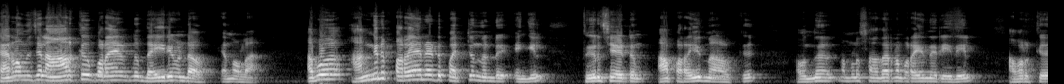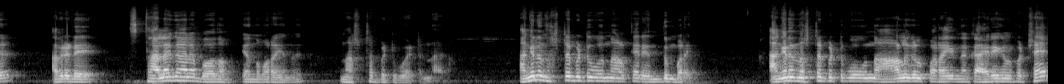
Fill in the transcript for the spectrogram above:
കാരണം എന്ന് വെച്ചാൽ ആർക്ക് പറയാനായിട്ട് ധൈര്യം ഉണ്ടാവും എന്നുള്ളതാണ്. അപ്പോൾ അങ്ങനെ പറയാനായിട്ട് പറ്റുന്നുണ്ട് എങ്കിൽ തീർച്ചയായിട്ടും ആ പറയുന്ന ആൾക്ക് ഒന്ന് നമ്മൾ സാധാരണ പറയുന്ന രീതിയിൽ അവർക്ക് അവരുടെ സ്ഥലകാല ബോധം എന്ന് പറയുന്നത് നഷ്ടപ്പെട്ടു പോയിട്ടുണ്ടാകാം. അങ്ങനെ നഷ്ടപ്പെട്ടു പോകുന്ന ആൾക്കാർ എന്തും പറയും. അങ്ങനെ നഷ്ടപ്പെട്ടു പോകുന്ന ആളുകൾ പറയുന്ന കാര്യങ്ങൾ പക്ഷേ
